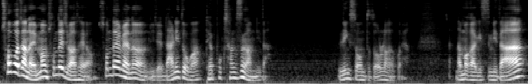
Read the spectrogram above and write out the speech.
초보잖아 웬만하면 손대지 마세요. 손대면은 이제 난이도가 대폭 상승합니다. LinX 온도도 올라가고요. 자, 넘어가겠습니다.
